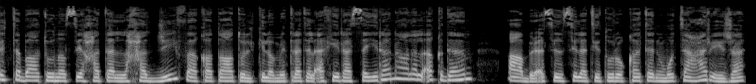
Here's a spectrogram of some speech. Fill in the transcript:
اتبعت نصيحة الحج فقطعت الكيلومترات الأخيرة سيرا على الأقدام عبر سلسلة طرقات متعرجة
